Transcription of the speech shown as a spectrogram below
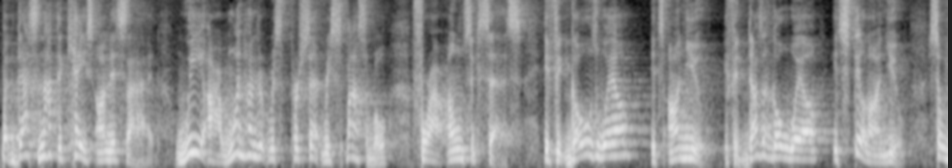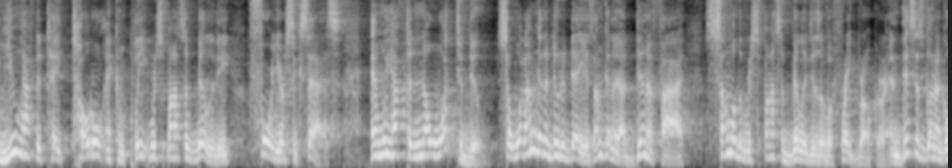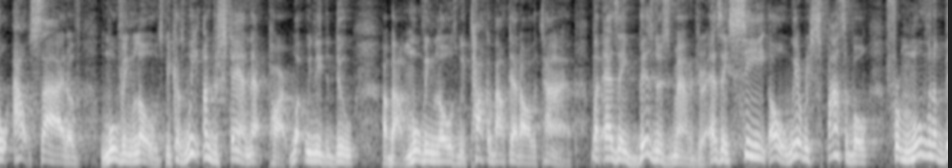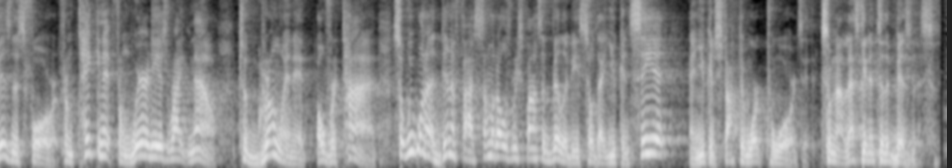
But that's not the case on this side. We are 100% responsible for our own success. If it goes well, it's on you. If it doesn't go well, it's still on you. So you have to take total and complete responsibility for your success and we have to know what to do. So what I'm going to do today is I'm going to identify some of the responsibilities of a freight broker. And this is going to go outside of moving loads because we understand that part, what we need to do about moving loads. We talk about that all the time. But as a business manager, as a CEO, we're responsible for moving a business forward, from taking it from where it is right now to growing it over time. So we want to identify some of those responsibilities so that you can see it and you can start to work towards it. So now let's get into the business.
